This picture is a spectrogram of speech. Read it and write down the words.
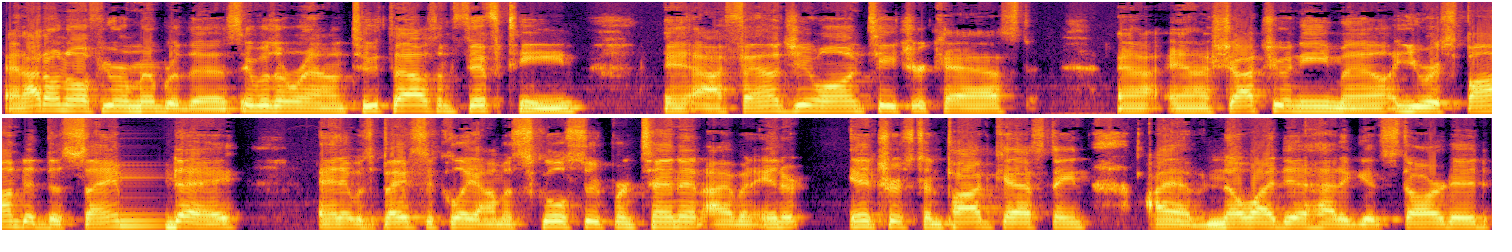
and I don't know if you remember this. It was around 2015, and I found you on TeacherCast, and I, and I shot you an email. You responded the same day, and it was basically, "I'm a school superintendent. I have an inter- interest in podcasting. I have no idea how to get started."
